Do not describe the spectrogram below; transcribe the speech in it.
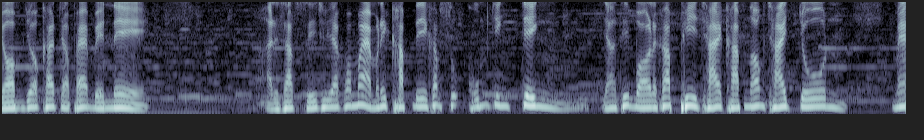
ยอมยกครับเจ้าแพะบินนี่อดิศักดิ์ศรีชุยักษ์ว่าแม่มันนี่ขับดีครับสุขุมจริง ๆ อย่างที่บอกเลยครับ พี่ชายขับน้องชายจูน แม่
